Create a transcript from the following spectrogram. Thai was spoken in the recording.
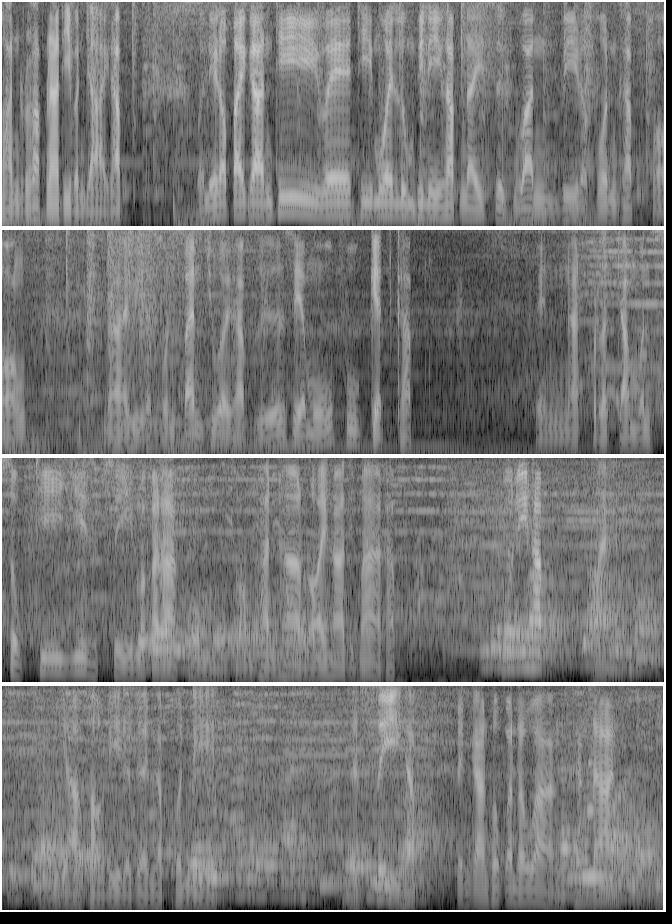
พันธ์รับหน้าที่บรรยายครับ วันนี้เราไปกันที่เวทีมวยลุมพินีครับในศึกวันวีรพลครับของนายวีรพลแป้นช่วยครับ หรือเสียหมูภูเก็ตครับ เป็นนัดประจำวันศุกร์ที่ 24 มกราคม 2555 ครับคู่นี้ครับแหม่สูงยาวเข่าดีเหลือเกินครับคนนี้เมสซี่ครับ เป็นการพบกันระหว่างทางด้านของ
